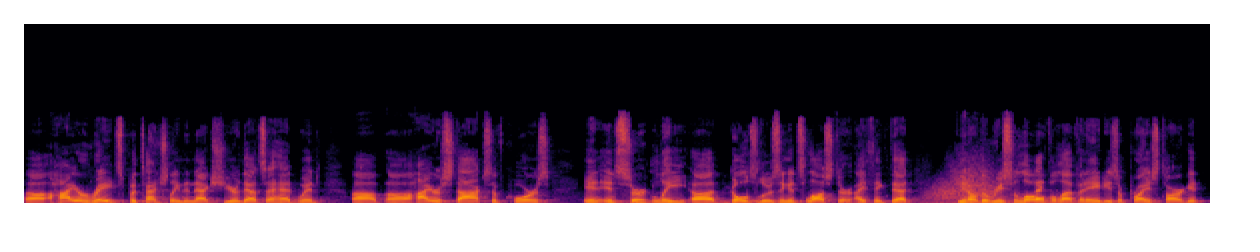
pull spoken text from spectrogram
uh, higher rates potentially in the next year. That's a headwind. Uh, higher stocks, of course. And, and certainly, gold's losing its luster. I think that, you know, the recent low but, of 1180 is a price target.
